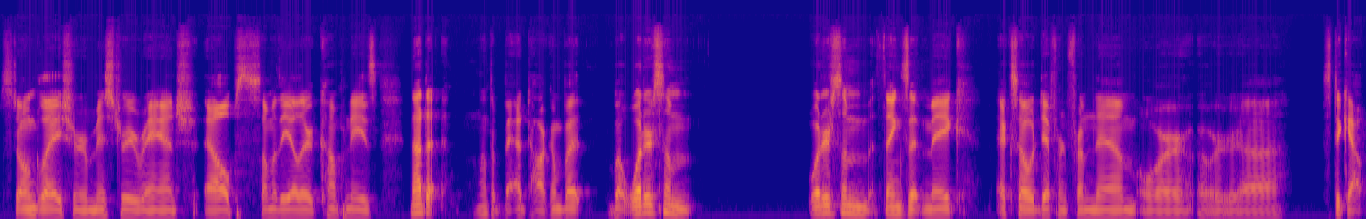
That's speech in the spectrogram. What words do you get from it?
Stone Glacier, Mystery Ranch, Alps, some of the other companies. Not to not to bad talk them, but but what are some what are some things that make EXO different from them or or uh, stick out,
